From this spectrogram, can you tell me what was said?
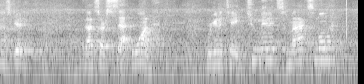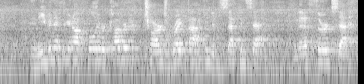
That's good. That's our set one. We're gonna take two minutes maximum and even if you're not fully recovered, charge right back into the second set, and then a third set,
